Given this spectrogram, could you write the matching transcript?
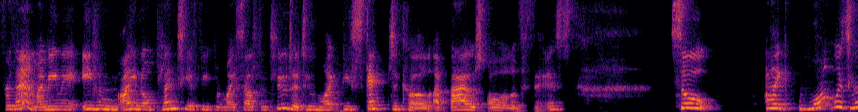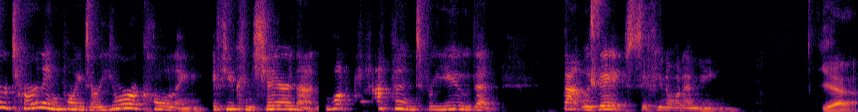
for them. I mean, even I know plenty of people, myself included, who might be skeptical about all of this. So, like, what was your turning point or your calling, if you can share that? What happened for you that that was it, if you know what I mean? Yeah.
